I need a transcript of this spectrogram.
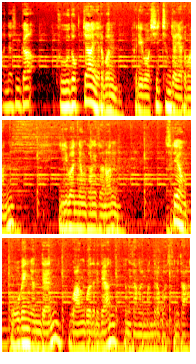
안녕하십니까. 구독자 여러분 그리고 시청자 여러분. 이번 영상에서는 수령 500년 된 왕버들에 대한 영상을 만들어 보았습니다.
